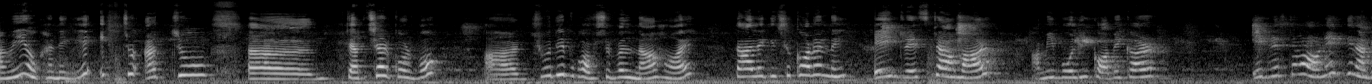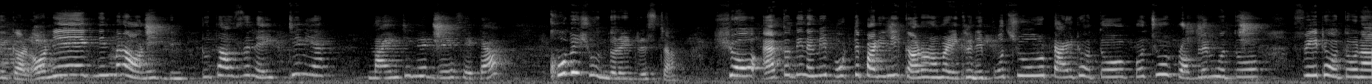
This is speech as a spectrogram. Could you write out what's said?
আমি ওখানে গিয়ে একটু আধটু ক্যাপচার করব। আর যদি পসিবল না হয় তাহলে কিছু করার নেই। এই ড্রেসটা আমার আমি বলি কবেকার। এই ড্রেসটা আমার অনেক দিন আগেকার অনেক দিন মানে অনেক দিন টু থাউজেন্ড এইটিন ইয়া নাইনটিনের ড্রেস এটা। খুবই সুন্দর এই ড্রেসটা সো এতদিন আমি পড়তে পারিনি কারণ আমার এখানে প্রচুর টাইট হতো, প্রচুর প্রবলেম হতো ফিট হতো না।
